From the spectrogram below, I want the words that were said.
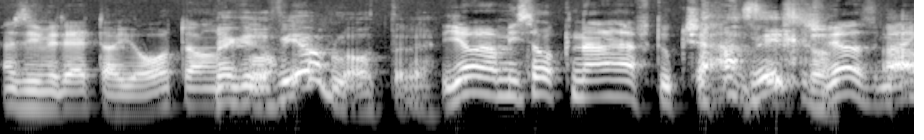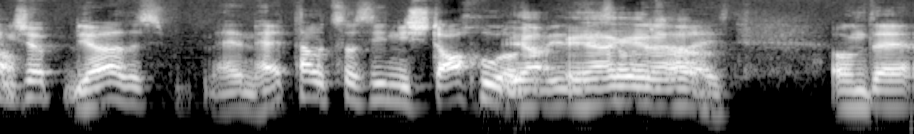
Dann sind wir dort an Jordan. Wegen der. Fieberblätter? Ja, ich habe mich so genervt und geschämt. Ah, sicher? Ja, das, manchmal, ja, das, man hat halt so seine Stachel. Ja, ja, genau. Und äh,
